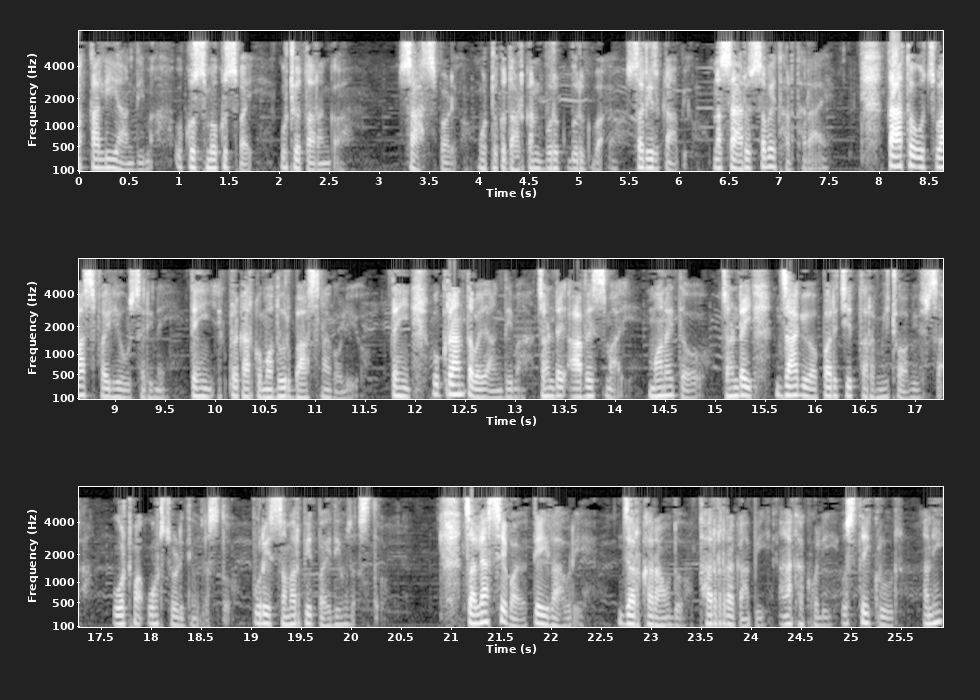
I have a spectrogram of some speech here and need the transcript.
अत्ताली आङ्दीमा उकुस मुकुस भई उठ्यो तरङ्ग। सास बढ्यो मुटुको धड्कन बुरुक बुरुक भयो शरीर काँप्यो नसाहरू सबै थरथराए। तातो उच्छ्वास फैलियो उसरी नै त्यहीँ एक प्रकारको मधुर बासना घोलियो। त्यहीँ उक्रान्त भए आङ्दीमा झन्डै आवेशमा आई मनै त हो झन्डै जाग्यो अपरिचित तर मिठो अभिप्सा ओठमा ओठ छोडिदिउँ जस्तो पुरै समर्पित भइदिउँ जस्तो। चल्यास्से भयो त्यही लाहुरे जर्खराउँदो थर्र काँपी आँखा खोली उस्तै क्रूर। अनि?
